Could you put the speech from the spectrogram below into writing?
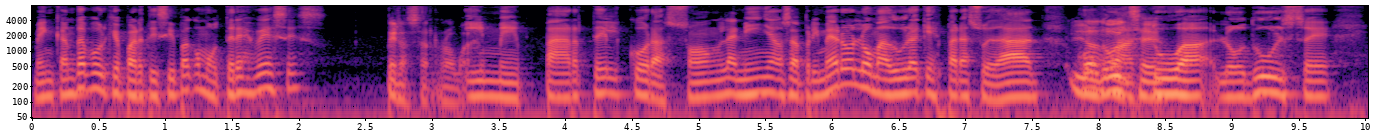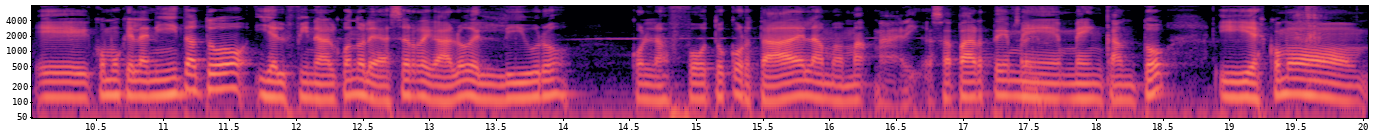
Me encanta porque participa como tres veces Pero se roba. y me parte el corazón la niña. O sea, primero lo madura que es para su edad, Lo cómo dulce. actúa, lo dulce, eh, como que la niñita todo y el final cuando le da ese regalo del libro con la foto cortada de la mamá. Mari, esa parte me, me encantó y es como,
